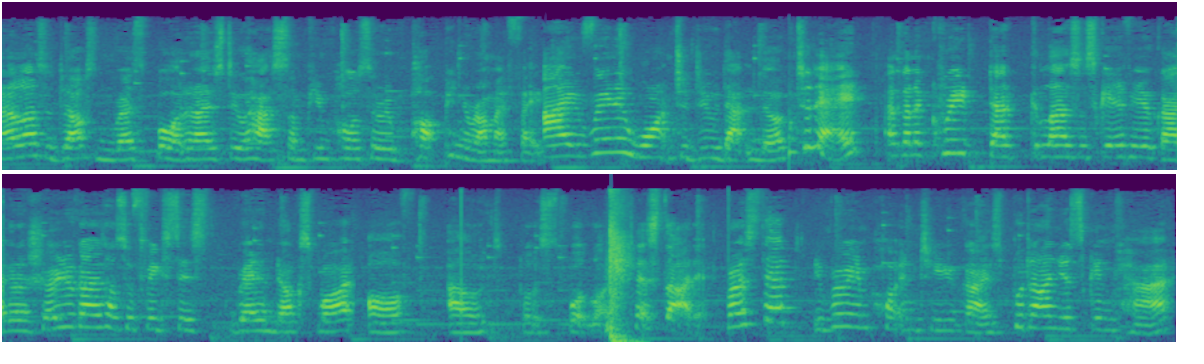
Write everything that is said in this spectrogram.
had lots of dogs and red spot and I still have some pimples popping around my face. I really want to do that look. Today, I'm gonna create that glass of skin for you guys. I'm gonna show you guys how to fix this red and dark spot off out the spotlight. Let's start it. First step, very important to you guys. Put on your skincare.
